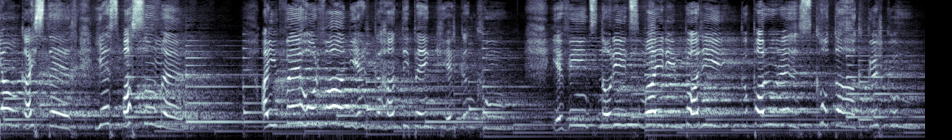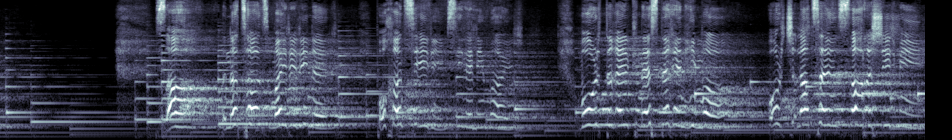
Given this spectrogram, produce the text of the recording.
կյանք այստեղ, ես սպասում եմ, այն վե հորվան երբ կհանդիպենք երկնքում, և ինձ նորից մայրիմ բարի կպարուրես քո տակ գրկում, սա մնացած մայրերին էր, փոխանցիր իմ սիրելի մայր, որ տղերքն էստեղ են հիմա, որ չլացեն սառը շիրմին,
